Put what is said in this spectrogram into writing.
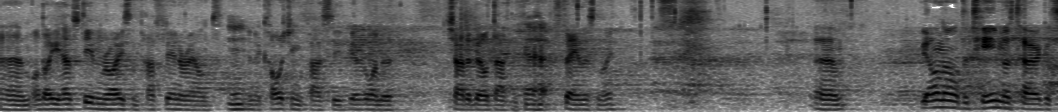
Um, although you have Stephen Rice and Pat Flynn around mm. in a coaching capacity, if you ever want to chat about that famous night. Um, we all know the team has targets.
